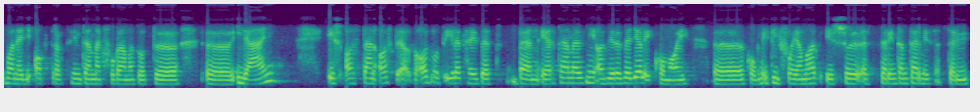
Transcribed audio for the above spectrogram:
van egy absztrakt szinten megfogalmazott uh, irány, és aztán azt az adott élethelyzetben értelmezni, azért ez egy elég komoly kognitív folyamat, és ez szerintem természetszerű,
